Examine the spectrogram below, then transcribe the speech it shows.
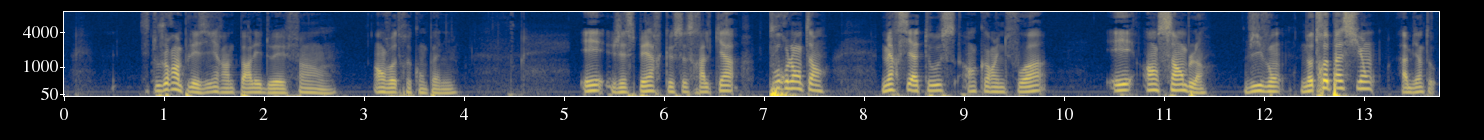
C'est toujours un plaisir hein, de parler de F1 en votre compagnie et j'espère que ce sera le cas pour longtemps. Merci à tous encore une fois et ensemble, vivons notre passion. À bientôt.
